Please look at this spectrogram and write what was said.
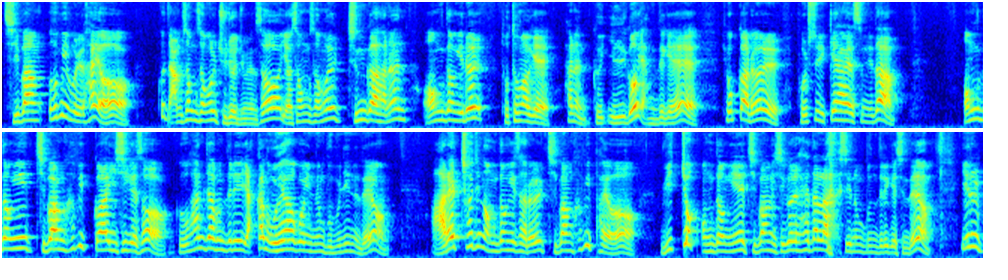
지방 흡입을 하여 그 남성성을 줄여주면서 여성성을 증가하는 엉덩이를 도톰하게 하는 그 일거양득의 효과를 볼 수 있게 하였습니다. 엉덩이 지방 흡입과 이식에서 그 환자분들이 약간 오해하고 있는 부분이 있는데요. 아래 처진 엉덩이 살을 지방 흡입하여 위쪽 엉덩이에 지방 이식을 해달라 하시는 분들이 계신데요. 이를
